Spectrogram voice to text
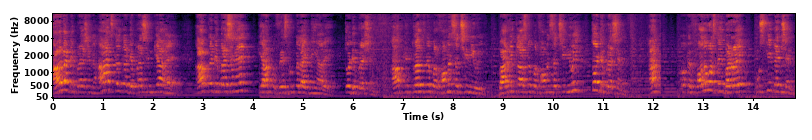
आधा डिप्रेशन आजकल का डिप्रेशन क्या है? आपका डिप्रेशन है कि आपको फेसबुक पे लाइक नहीं आ रहे तो डिप्रेशन आपकी ट्वेल्थ में परफॉर्मेंस अच्छी नहीं हुई, बारहवीं क्लास में परफॉर्मेंस अच्छी नहीं हुई तो डिप्रेशन आप आपके फॉलोअर्स नहीं बढ़ रहे, उसकी टेंशन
